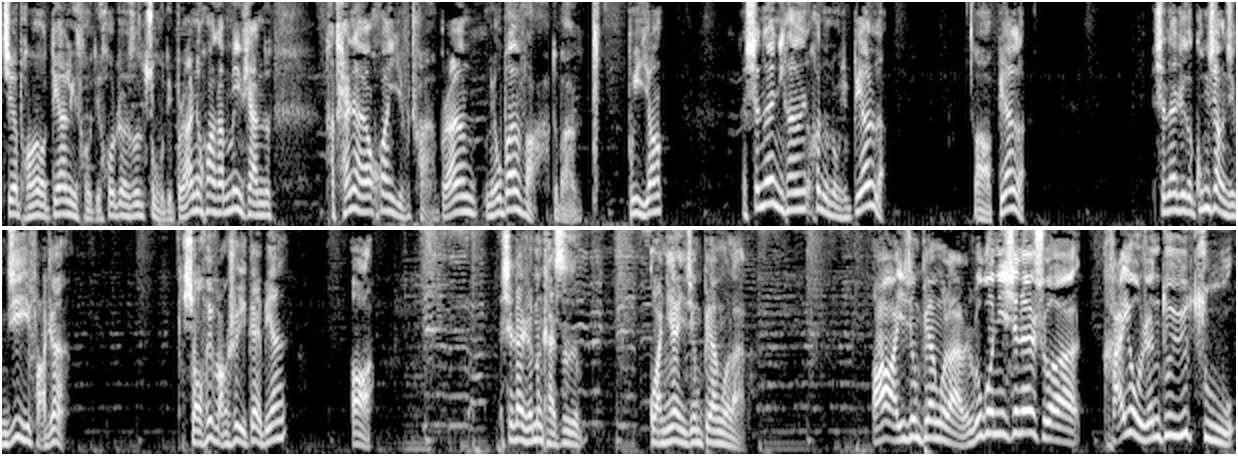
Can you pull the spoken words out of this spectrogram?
借朋友店里头的，或者是租的，不然的话他每天都他天天要换衣服穿，不然没有办法，对吧？不一样。现在你看很多东西变了，啊，变了。现在这个共享经济一发展，消费方式一改变，啊，现在人们开始观念已经变过来了，啊，已经变过来了。如果你现在说还有人对于租，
